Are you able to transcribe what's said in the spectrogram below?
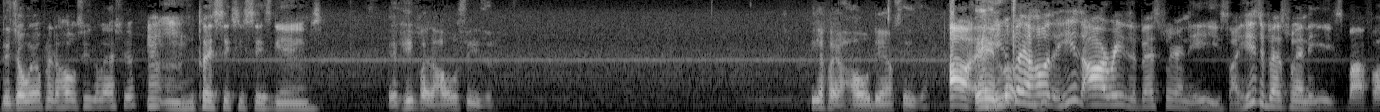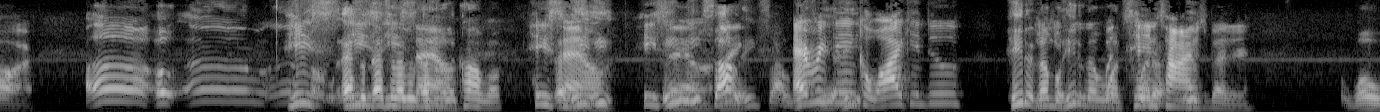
did Joel play the whole season last year? Mm-mm, he played sixty six games. If he played the whole season, he can play a whole damn season. Oh, and Hey, he look, can play a whole. He's already the best player in the East. Like he's the best player in the East by far. Oh, oh, oh, oh. He's- that's, he's- a, that's he's another that's another combo. He's Uh, he- sound. he- he's He, he's solid. Like, he's solid. everything Yeah, he, Kawhi can do, he the number. can He the number but one. ten Twitter. times better. Whoa.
